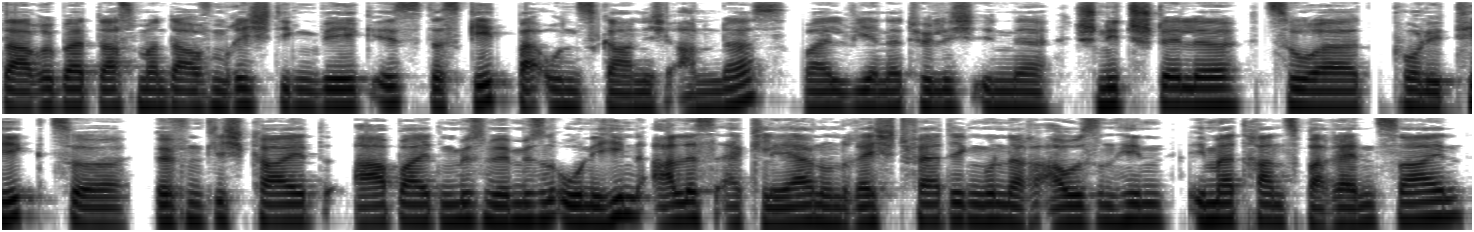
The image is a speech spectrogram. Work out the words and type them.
darüber, dass man da auf dem richtigen Weg ist. Das geht bei uns gar nicht anders, weil wir natürlich in der Schnittstelle zur Politik, zur Öffentlichkeit arbeiten müssen. Wir müssen ohnehin alles erklären und rechtfertigen und nach außen hin immer transparent sein.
